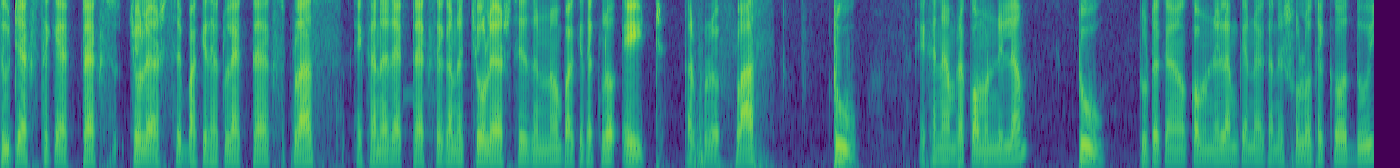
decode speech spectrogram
দুইটা এক্স থেকে একটা এক্স চলে আসছে, বাকি থাকল একটা এক্স প্লাস এখানের একটা এক্স এখানে চলে আসছে এজন্য বাকি থাকল এইট তারপরে প্লাস টু এখানে আমরা কমন নিলাম টু টুটা কমন নিলাম কেন? এখানে ষোলো থেকেও দুই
